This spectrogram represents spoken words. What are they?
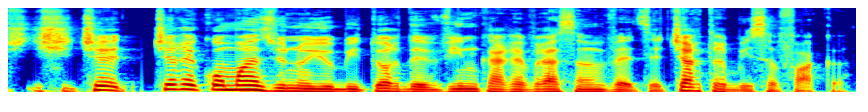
și ce, ce recomanzi unui iubitor de vin care vrea să învețe? Ce ar trebui să facă?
